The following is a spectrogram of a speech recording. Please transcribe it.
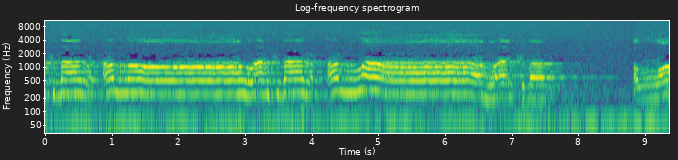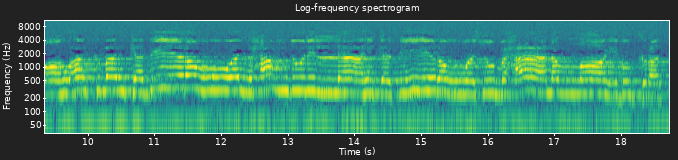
أكبر. الله أكبر. الله أكبر. الله أكبر كبيرا والحمد لله كثيرا وسبحان الله بكرة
